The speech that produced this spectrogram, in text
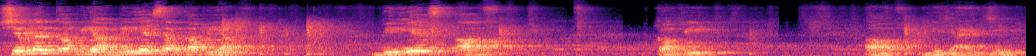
several copy of billions of copy of billions of copy of desired gene.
